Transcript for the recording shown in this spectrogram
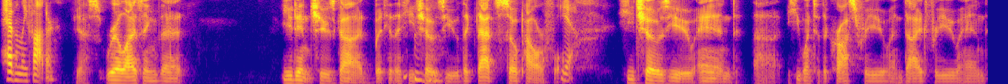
heavenly Father. Yes, realizing that you didn't choose God, but he- that He Mhm. chose you. Like that's so powerful. Yeah. He chose you, and uh, He went to the cross for you and died for you, and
